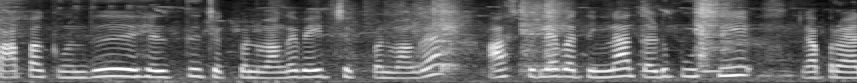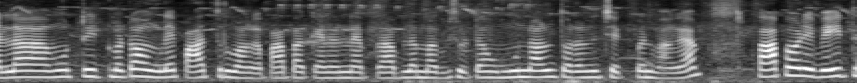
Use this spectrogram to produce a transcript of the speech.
பாப்பாவுக்கு வந்து ஹெல்த்து செக் பண்ணுவாங்க வெயிட் செக் பண்ணுவாங்க. ஹாஸ்பிட்டலே பார்த்திங்கன்னா தடுப்பூசி அப்புறம் எல்லாமும் ட்ரீட்மெண்ட்டும் அவங்களே பார்த்துருவாங்க. பாப்பாவுக்கு என்னென்ன ப்ராப்ளம் அப்படின்னு சொல்லிட்டு அவங்க மூணு நாளும் தொடர்ந்து செக் பண்ணுவாங்க. பாப்பாவுடைய வெயிட்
